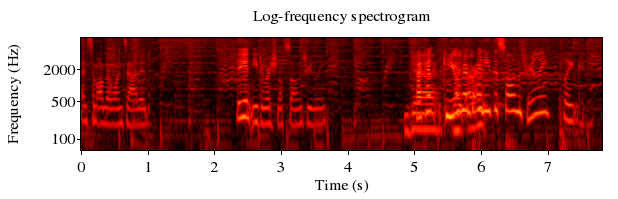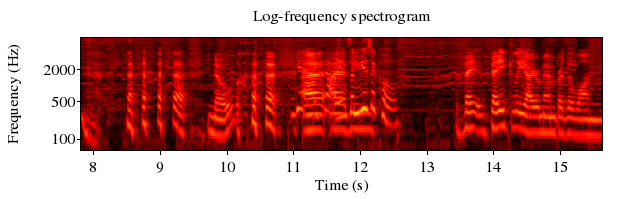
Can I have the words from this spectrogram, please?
and some other ones added. They didn't need original songs really. Yeah. I can, can you like, remember would- any of the songs really? Like no. yeah, Uh, exactly. It's a musical. Va- vaguely, I remember the one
